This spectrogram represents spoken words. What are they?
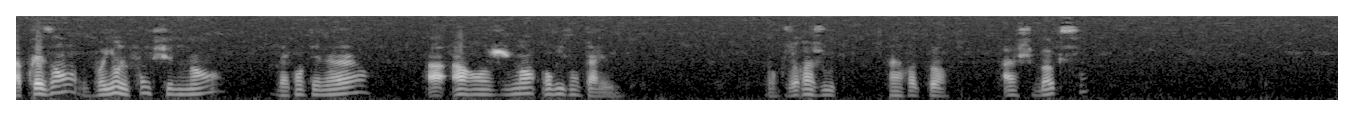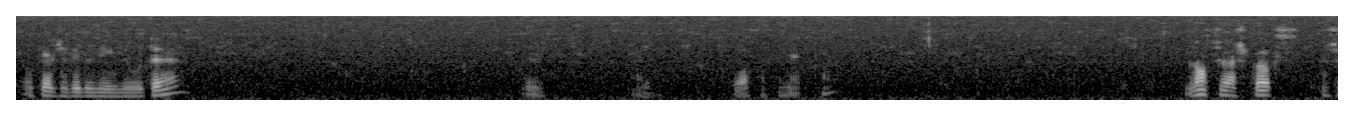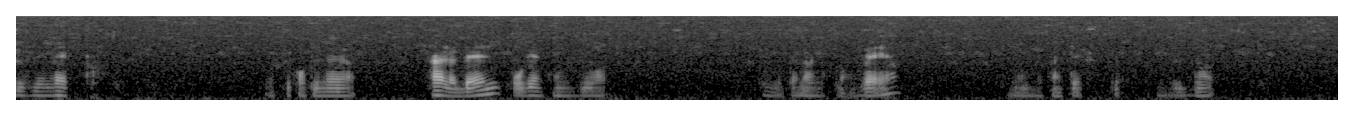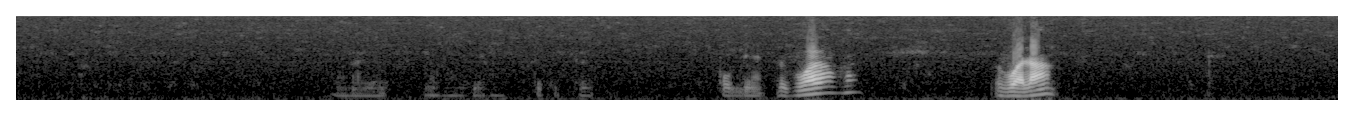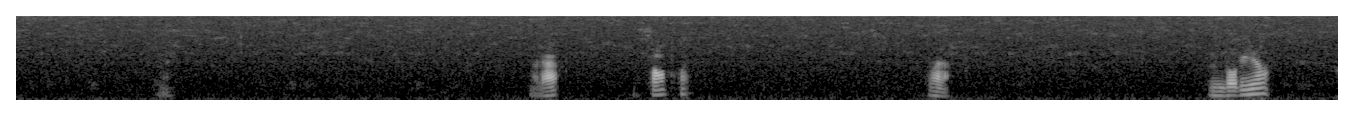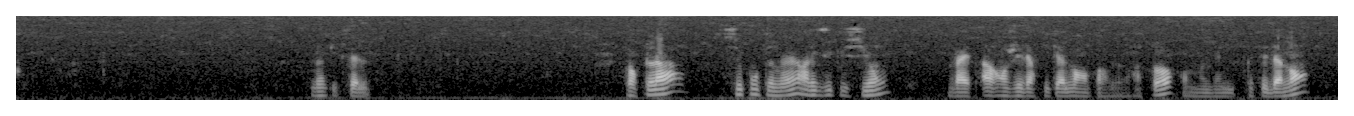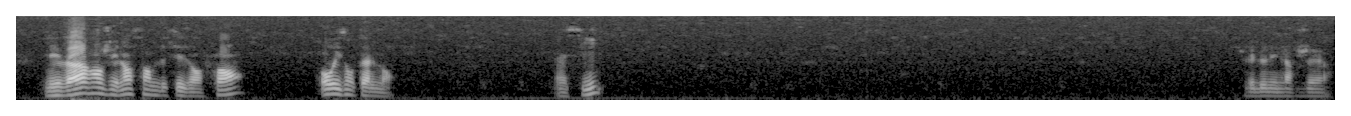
À présent, voyons le fonctionnement d'un conteneur à arrangement horizontal. Donc je rajoute un report hbox auquel je vais donner une hauteur. Dans ce hbox, je vais mettre conteneur un label pour bien qu'on voit un arrière-plan vert. On va mettre un texte dedans. On va le un petit peu pour bien le voir. Voilà. Le centre. Voilà. Une bordure d'un pixel. Donc là, ce conteneur à l'exécution va être arrangé verticalement par le rapport, comme on l'a dit précédemment, mais va arranger l'ensemble de ses enfants horizontalement. Ainsi, vais donner une largeur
